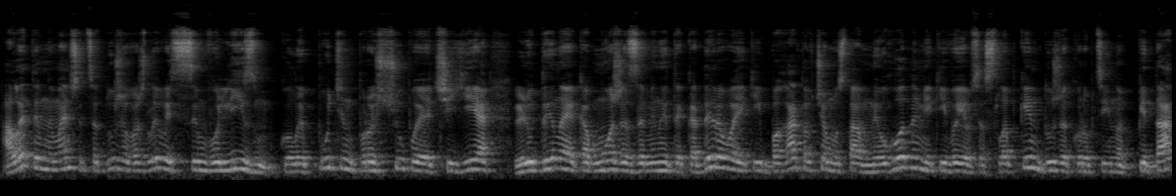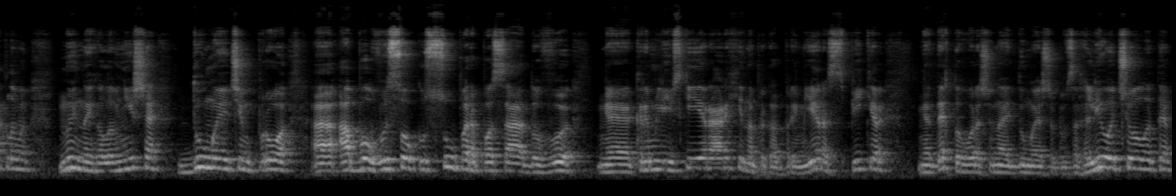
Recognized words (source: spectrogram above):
Але тим не менше це дуже важливий символізм, коли Путін прощупує, чи є людина, яка може замінити Кадирова, який багато в чому став неугодним, який виявився слабким, дуже корупційно піддатливим. Ну і найголовніше, думаючим про е, або високу суперпосаду в е, кремлівській ієрархії, наприклад, прем'єр, спікер. Дехто говорить, що навіть думає, щоб взагалі очолити.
